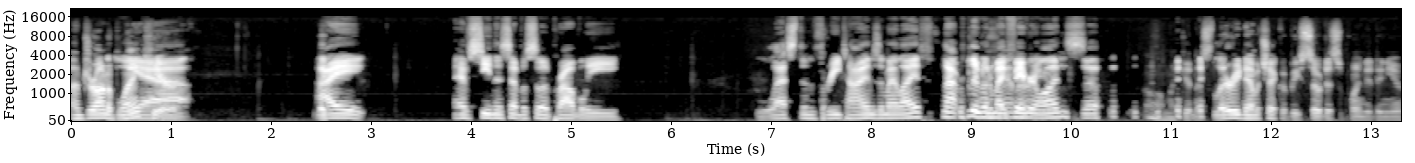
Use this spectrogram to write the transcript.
I'm drawing a blank yeah. here. Like- I have seen this episode probably less than three times in my life. Not really one of of my favorite ones. So Oh my goodness, Larry Nemecek would be so disappointed in you.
